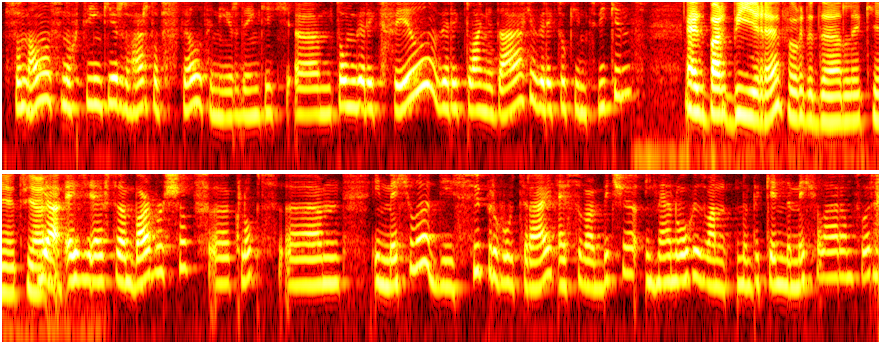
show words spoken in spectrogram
stond alles nog tien keer zo hard op stelten hier, denk ik. Um, Tom werkt veel, werkt lange dagen, werkt ook in het weekend. Hij is barbier, hè, voor de duidelijkheid. Ja, ja hij, heeft een barbershop, uh, klopt, um, in Mechelen, die supergoed draait. Hij is zo een beetje, in mijn ogen, zo een bekende Mechelaar aan worden.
